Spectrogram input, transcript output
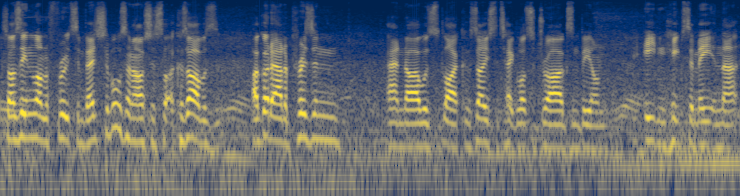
so I was eating a lot of fruits and vegetables, and I was just like, because I was, I got out of prison, and I was like, because I used to take lots of drugs and be on eating heaps of meat and that.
